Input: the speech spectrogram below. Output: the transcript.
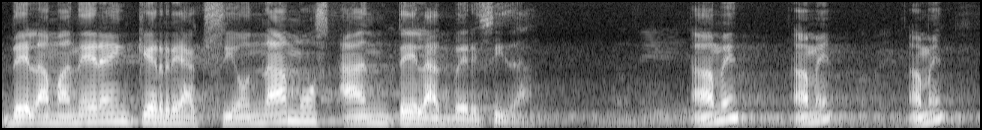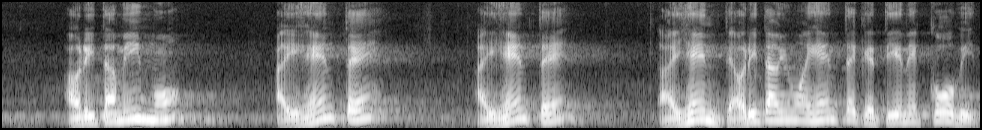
De la manera en que reaccionamos ante la adversidad. Amén, amén, amén. Ahorita mismo hay gente, hay gente, hay gente, ahorita mismo hay gente que tiene COVID.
